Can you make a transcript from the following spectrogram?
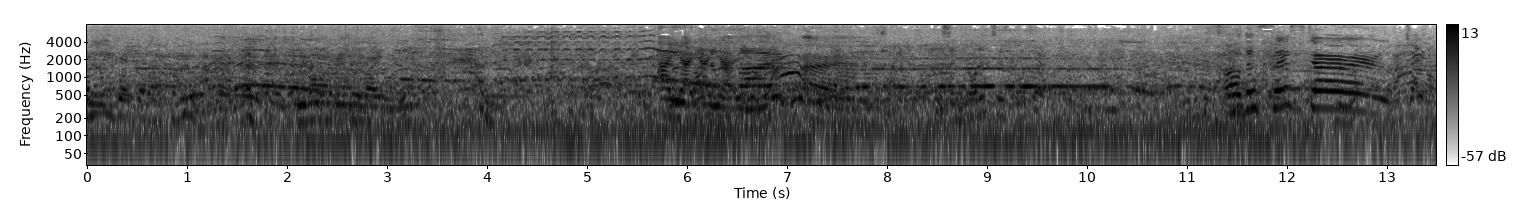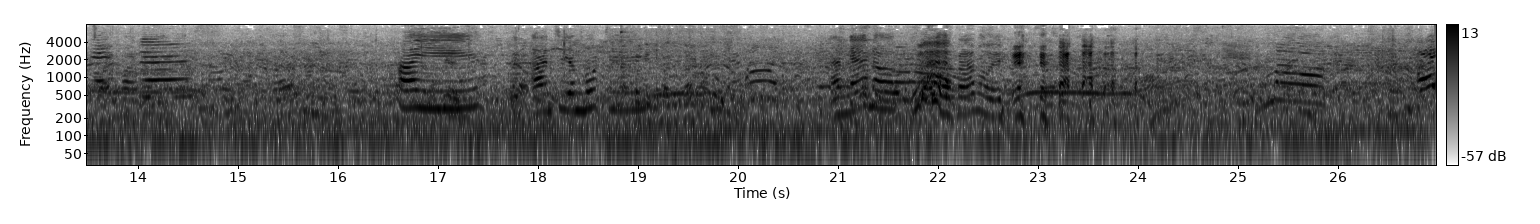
You don't want to be on the right one. Ay, ay, ay, ay, ay. Oh, the sisters. Hi. With Auntie and Mutti. And Nano. Look at the family. Hi,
